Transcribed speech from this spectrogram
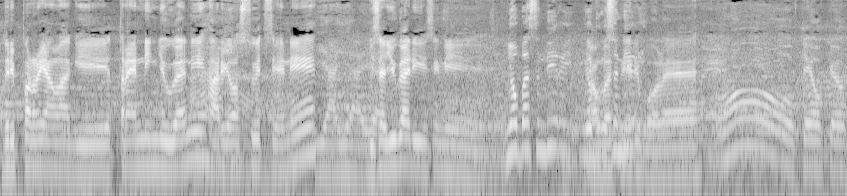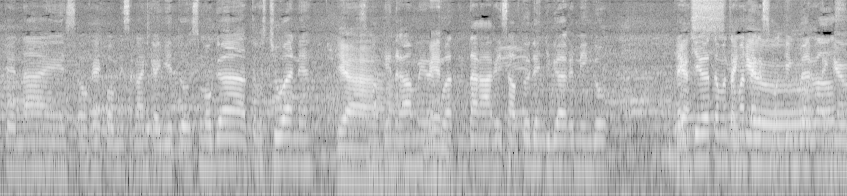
dripper yang lagi trending juga nih Hario Sweets ini, Iya, iya, iya. bisa juga di sini. Nyoba sendiri, Nyoba sendiri. sendiri boleh. Oh, oke oke oke nice. Oke, kalau misalkan kayak gitu, semoga terus cuan ya. Ya, Semakin ramai buat ntar hari Sabtu dan juga hari Minggu. Thank Yes, you teman-teman dari Smoking Barrels. thank you.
